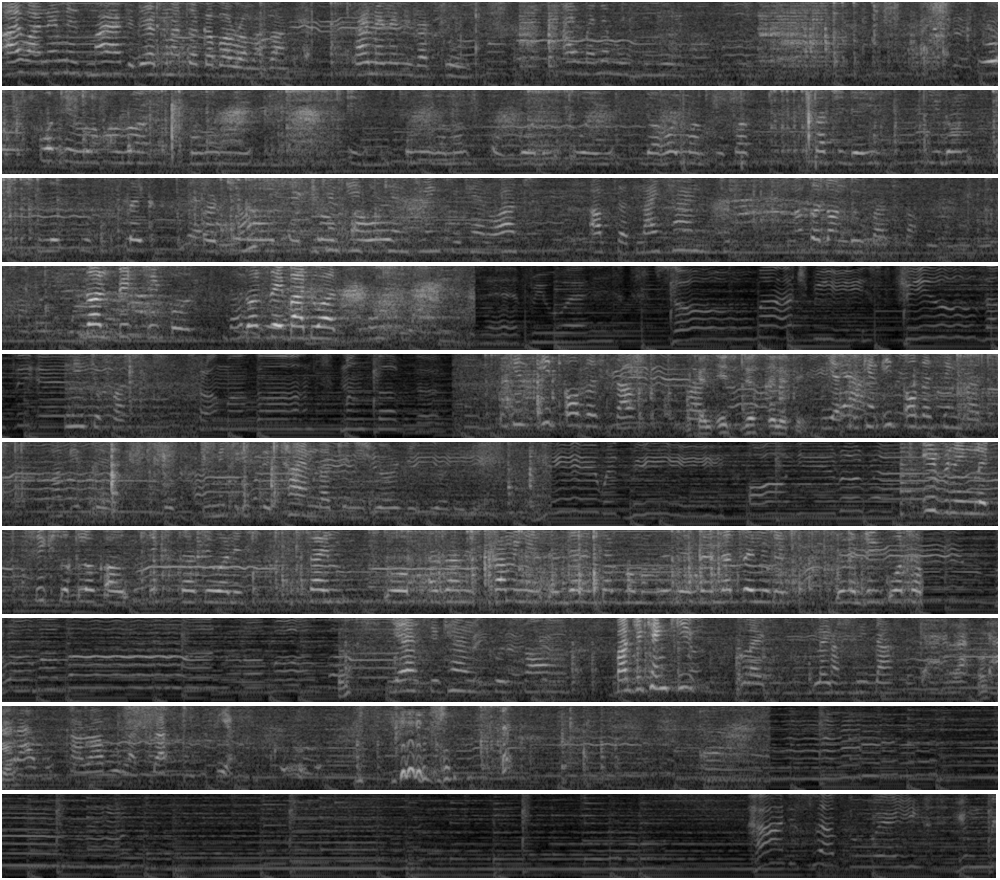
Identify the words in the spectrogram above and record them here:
Hi, my name is Maya. Today I'm gonna talk about Ramadan. Hi, my name is Atim. Hi, my name is Ziyad. What, what is Ramadan? Ramadan is to me the month of God where the whole month you fast 30 days. You don't eat, you, look, you fast like 13 hours or You 12 can eat, you hours. Up at night time. Also, don't do bad stuff. Don't beat people. Don't say bad words. everywhere. So much peace fills up the air. You need to fast. Ramadan, month of the You can eat all the stuff. You can eat just anything. Yes, you can eat all the things, but not eat the, the. You need to eat the time that you need. You already, you already. Evening like 6 o'clock or 6.30 when it's time to Azan is coming in and then it's time for Maghrib and then that time you can, you can drink water. Yes, you can put songs, but you can keep like like kasida, Okay. karabu, like that. Yes. this love the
